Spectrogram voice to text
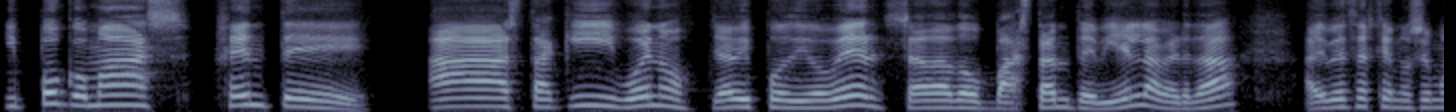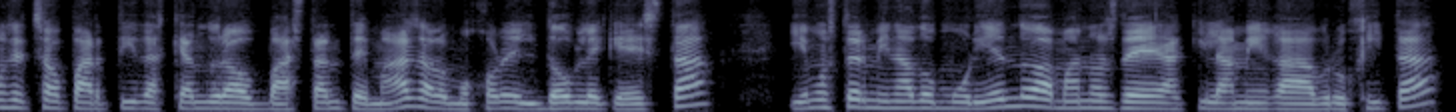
Y poco más, gente. Hasta aquí, bueno, ya habéis podido ver, se ha dado bastante bien, la verdad. Hay veces que nos hemos echado partidas que han durado bastante más, a lo mejor el doble que esta, y hemos terminado muriendo a manos de aquí la amiga brujita.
